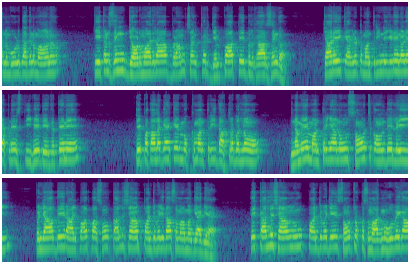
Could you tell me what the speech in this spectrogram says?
ਅਨਮੋਲ ਗਗਨ ਮਾਨ ਕੇਤਨ ਸਿੰਘ ਜੋੜਮਾਜਰਾ ਬ੍ਰਹਮ ਸ਼ੰਕਰ ਜਿੰਪਾ ਤੇ ਬਲਕਾਰ ਸਿੰਘ। ਚਾਰੇ ਕੈਬਨਿਟ ਮੰਤਰੀ ਨੇ ਜਿਹੜੇ ਇਹਨਾਂ ਨੇ ਆਪਣੇ ਅਸਤੀਫੇ ਦੇ ਦਿੱਤੇ ਨੇ। ਤੇ ਪਤਾ ਲੱਗਾ ਕਿ ਮੁੱਖ ਮੰਤਰੀ ਦਫ਼ਤਰ ਵੱਲੋਂ ਨਵੇਂ ਮੰਤਰੀਆਂ ਨੂੰ ਸਹੁੰ ਚੁਕਾਉਣ ਦੇ ਲਈ ਪੰਜਾਬ ਦੇ ਰਾਜਪਾਲ ਪਾਸੋਂ ਕੱਲ ਸ਼ਾਮ 5 ਵਜੇ ਦਾ ਸਮਾਂ ਮੰਗਿਆ ਗਿਆ ਹੈ। ਤੇ ਕੱਲ ਸ਼ਾਮ ਨੂੰ 5 ਵਜੇ ਸਹੁੰ ਚੁੱਕ ਸਮਾਗਮ ਹੋਵੇਗਾ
